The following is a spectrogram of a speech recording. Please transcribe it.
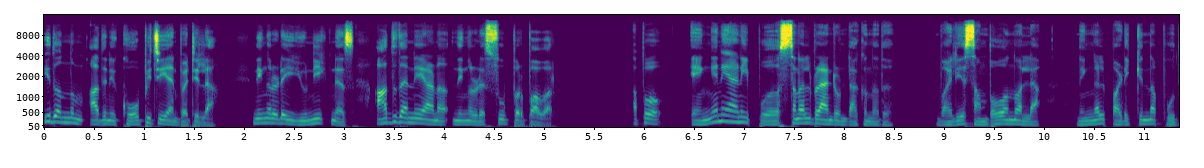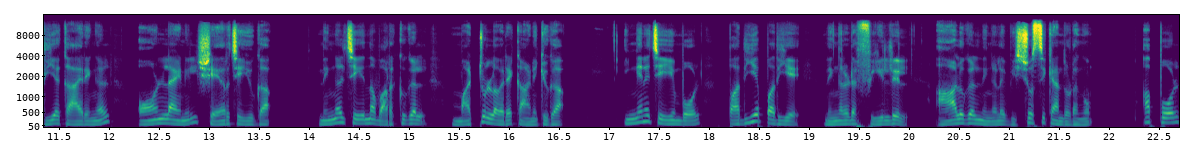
ഇതൊന്നും അതിന് കോപ്പി ചെയ്യാൻ പറ്റില്ല. നിങ്ങളുടെ യുണീക്നെസ് അതുതന്നെയാണ് നിങ്ങളുടെ സൂപ്പർ പവർ. അപ്പോൾ എങ്ങനെയാണ് ഈ പേഴ്സണൽ ബ്രാൻഡ് ഉണ്ടാക്കുന്നത്? വലിയ സംഭവമൊന്നുമല്ല. നിങ്ങൾ പഠിക്കുന്ന പുതിയ കാര്യങ്ങൾ ഓൺലൈനിൽ ഷെയർ ചെയ്യുക. നിങ്ങൾ ചെയ്യുന്ന വർക്കുകൾ മറ്റുള്ളവരെ കാണിക്കുക. ഇങ്ങനെ ചെയ്യുമ്പോൾ പതിയെ പതിയെ നിങ്ങളുടെ ഫീൽഡിൽ ആളുകൾ നിങ്ങളെ വിശ്വസിക്കാൻ തുടങ്ങും. അപ്പോൾ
